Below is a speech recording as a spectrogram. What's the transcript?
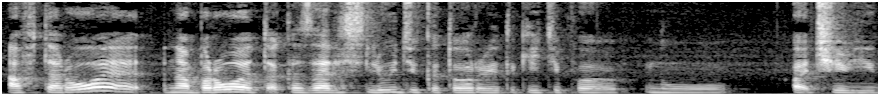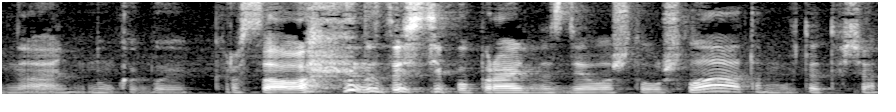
А второе, наоборот, оказались люди, которые такие, типа, ну, очевидно, ну, как бы, красава. ну, то есть, типа, правильно сделала, что ушла, там, вот это все.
